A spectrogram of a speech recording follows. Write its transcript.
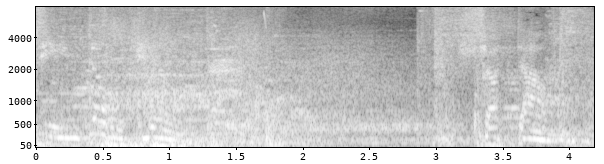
Team double kill. Shut down.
